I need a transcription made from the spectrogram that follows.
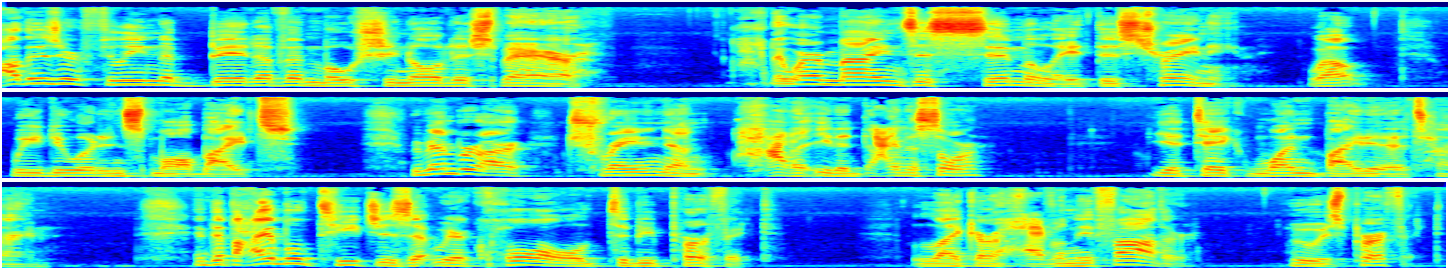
others are feeling a bit of emotional despair. How do our minds assimilate this training? Well, we do it in small bites. Remember our training on how to eat a dinosaur? You take one bite at a time. And the Bible teaches that we are called to be perfect, like our Heavenly Father, who is perfect.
